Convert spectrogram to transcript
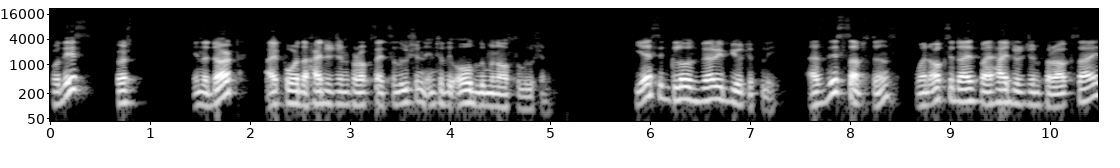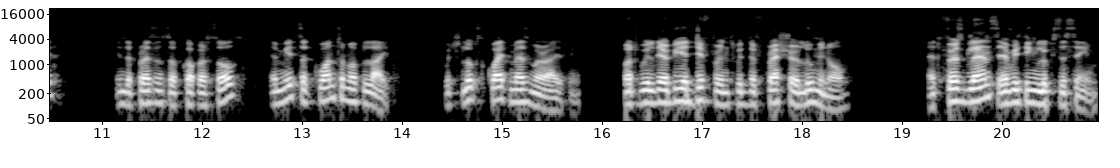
For this, first, in the dark, I pour the hydrogen peroxide solution into the old luminol solution. Yes, it glows very beautifully, as this substance, when oxidized by hydrogen peroxide, in the presence of copper salts, emits a quantum of light, which looks quite mesmerizing. But will there be a difference with the fresher luminol? At first glance, everything looks the same.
